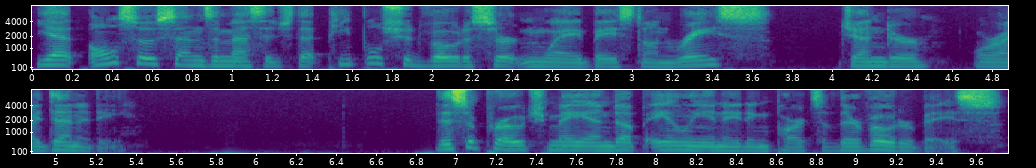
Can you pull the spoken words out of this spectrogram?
yet also sends a message that people should vote a certain way based on race, gender, or identity. This approach may end up alienating parts of their voter base,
